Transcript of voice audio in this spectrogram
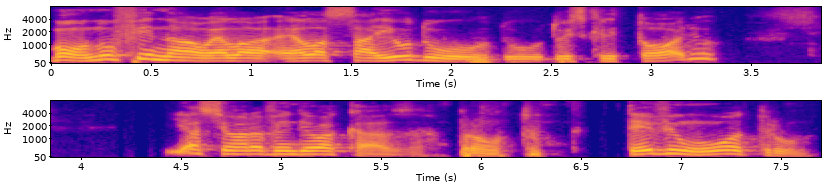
Bom, no final, ela, ela saiu do, do, do escritório e a senhora vendeu a casa. Pronto. Teve um outro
